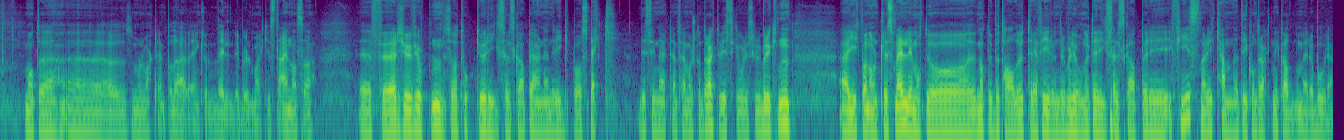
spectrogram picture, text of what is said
på en måte uh, Som Martin på, det er jo egentlig en veldig bullmarkedstegn. Altså, uh, før 2014 så tok jo riggselskapet gjerne en rigg på spekk. De signerte en femårskontrakt, visste ikke hvor de skulle bruke den. Uh, gikk på en ordentlig smell. De måtte jo, måtte betale ut 300-400 millioner til riggselskaper i, i, FIS når de cannet de kontraktene ikke hadde noe mer å bore.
